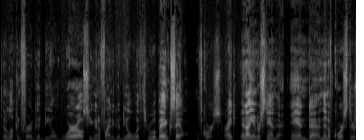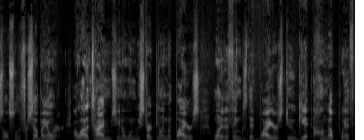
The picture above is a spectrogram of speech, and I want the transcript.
They're looking for a good deal. Where else are you going to find a good deal? With through a bank sale of course, right? And I understand that. And, uh, and then, of course, there's also the for sale by owner. A lot of times, you know, when we start dealing with buyers, one of the things that buyers do get hung up with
